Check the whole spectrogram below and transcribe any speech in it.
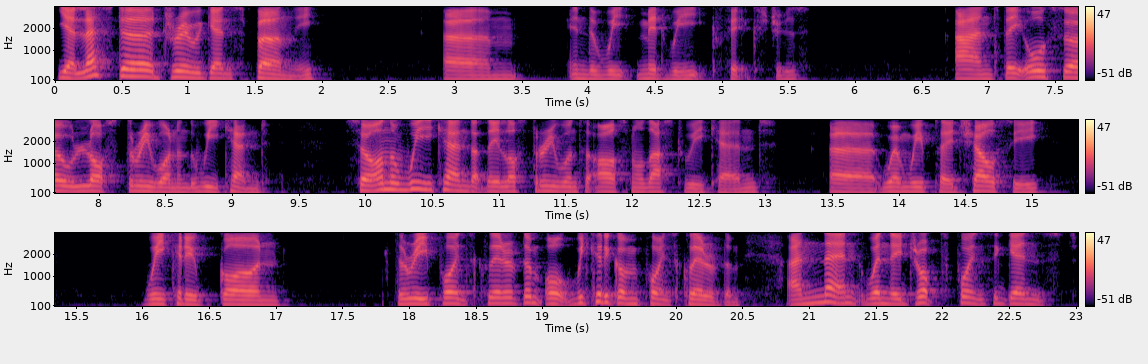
yeah, Leicester drew against Burnley um, in the week midweek fixtures, and they also lost three one on the weekend. So on the weekend that they lost three one to Arsenal last weekend, uh, when we played Chelsea, we could have gone three points clear of them, or we could have gone points clear of them. And then when they dropped points against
